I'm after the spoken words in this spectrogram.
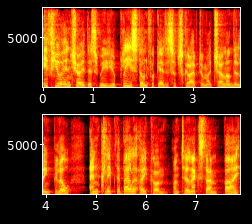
If you enjoyed this video, please don't forget to subscribe to my channel on the link below and click the bell icon. Until next time, bye.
